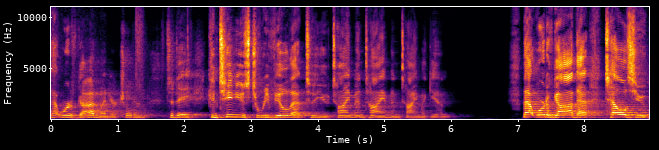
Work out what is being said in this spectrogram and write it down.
That Word of God, my dear children, today continues to reveal that to you time and time and time again. That word of God that tells you,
